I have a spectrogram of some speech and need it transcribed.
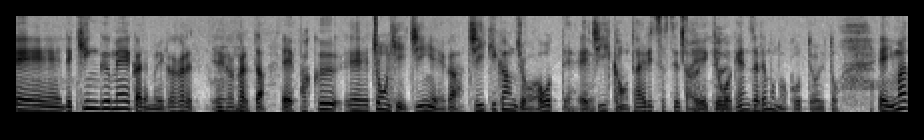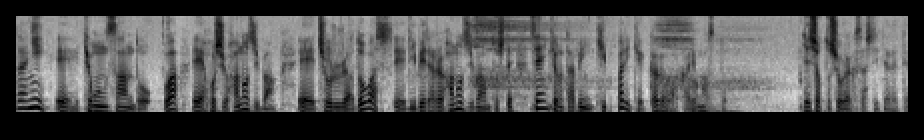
えーでキングメーカーでも描かれ描かれた、えーパク・えーチョンヒ陣営が地域感情を煽って、えー地域間を対立させた影響は現在でも残っておると、いまだに、えーキョンサンドは、えー保守派の地盤、えーチョルラドは、えーリベラル派の地盤として選挙のたびにきっぱり結果が分かりますと。でちょっと省略させていただいて、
